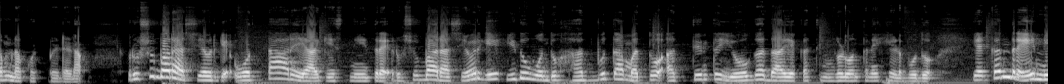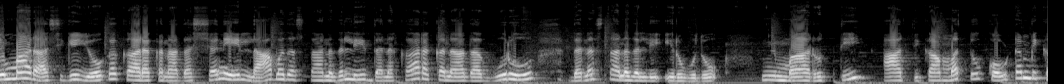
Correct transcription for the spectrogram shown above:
ಗಮನ ಕೊಟ್ಬಿಡೋಣ. ಋಷಭ ರಾಶಿಯವರಿಗೆ ಒಟ್ಟಾರೆಯಾಗಿ ಸ್ನೇಹಿತರೆ ಋಷಭ ರಾಶಿಯವರಿಗೆ ಇದು ಒಂದು ಅದ್ಭುತ ಮತ್ತು ಅತ್ಯಂತ ಯೋಗದಾಯಕ ತಿಂಗಳು ಅಂತಲೇ ಹೇಳ್ಬೋದು. ಯಾಕಂದರೆ ನಿಮ್ಮ ರಾಶಿಗೆ ಯೋಗಕಾರಕನಾದ ಶನಿ ಲಾಭದ ಸ್ಥಾನದಲ್ಲಿ, ಧನಕಾರಕನಾದ ಗುರು ಧನಸ್ಥಾನದಲ್ಲಿ ಇರುವುದು. ನಿಮ್ಮ ವೃತ್ತಿ, ಆರ್ಥಿಕ ಮತ್ತು ಕೌಟುಂಬಿಕ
